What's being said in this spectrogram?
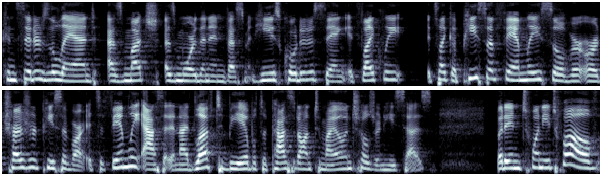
considers the land as much as more than an investment. He is quoted as saying, "It's likely it's like a piece of family silver or a treasured piece of art. It's a family asset, and I'd love to be able to pass it on to my own children." He says. But in 2012,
